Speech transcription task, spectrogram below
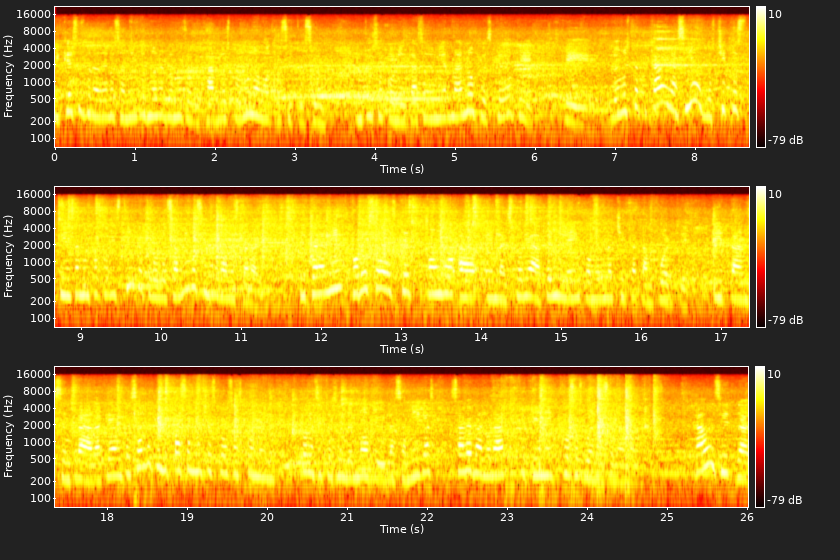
y que esos verdaderos amigos no debemos de dejarlos por una u otra situación. Incluso con el caso de mi hermano, pues creo que, lo hemos platicado y así es, los chicos piensan un poco distinto, pero los amigos siempre van a estar ahí. Y para mí, por eso es que pongo en la historia a Penny Lane como una chica tan fuerte y tan centrada, que a pesar de que le pasan muchas cosas con, el- con la situación del novio y las amigas, sabe valorar que tiene cosas buenas en la vida. How is it that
